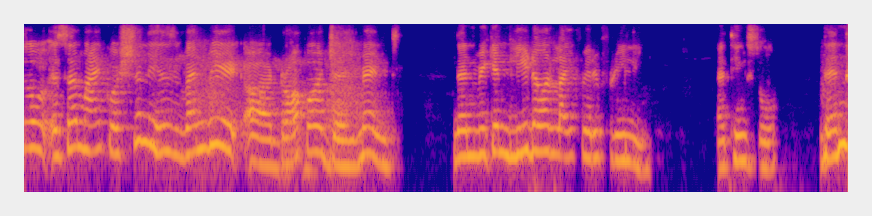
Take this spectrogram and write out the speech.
So, uh, sir, my question is when we uh, drop our judgment, then we can lead our life very freely. I think so. Then,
